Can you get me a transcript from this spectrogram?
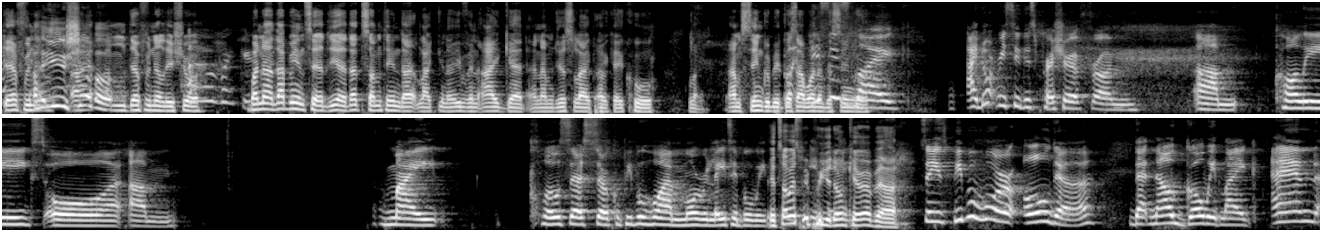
definitely, Are you sure? I, am definitely sure. Oh my but now that being said, yeah, that's something that like you know even I get, and I'm just like, okay, cool. Like I'm single because I want to be single. like I don't receive this pressure from um, colleagues or um, my closer circle, people who I'm more relatable with. it's always people you don't care about. So it's people who are older that now go with like and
